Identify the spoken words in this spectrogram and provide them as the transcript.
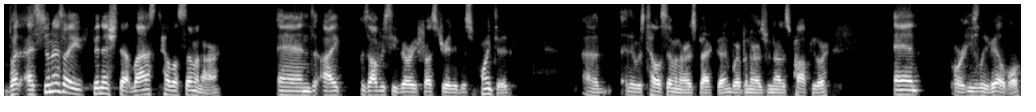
But as soon as I finished that last teleseminar, and I was obviously very frustrated, disappointed. Uh, there was teleseminars back then; webinars were not as popular, and or easily available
